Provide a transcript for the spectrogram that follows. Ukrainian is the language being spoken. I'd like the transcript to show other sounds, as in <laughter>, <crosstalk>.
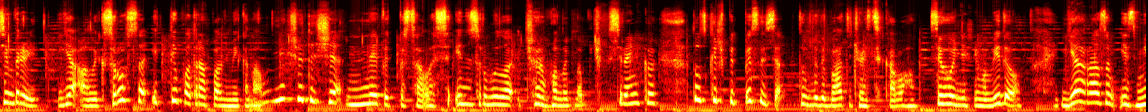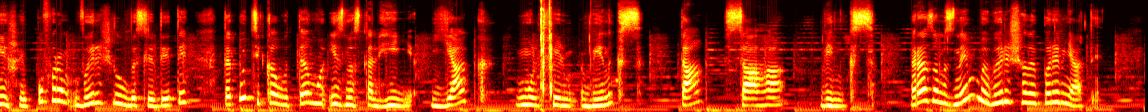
Всім привіт! Я Алекс Руса, і ти потрапила на мій канал. Якщо ти ще не підписалася і не зробила червону кнопочку сіренькою, то скоріш підписуйся, тут буде багато чогось цікавого. В сьогоднішньому відео я разом із Мішою Пуфером вирішила дослідити таку цікаву тему із ностальгії, як мультфільм Вінкс та сага Вінкс. Разом з ним ми вирішили порівняти.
